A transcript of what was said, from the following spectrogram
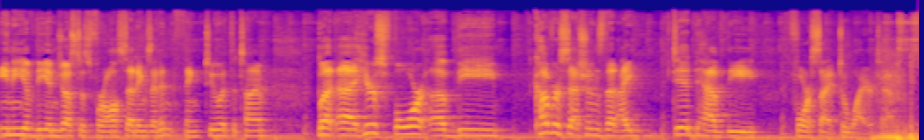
any of the And Justice for All settings. I didn't think to at the time. But uh, here's four of the cover sessions that I did have the foresight to wiretap.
